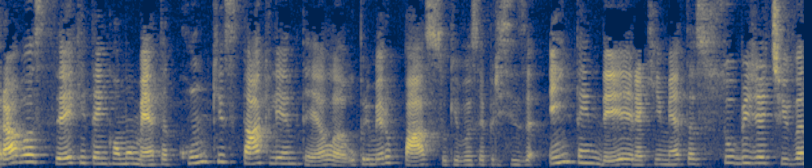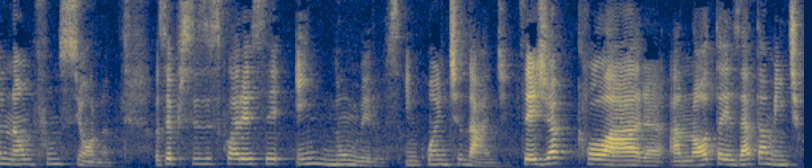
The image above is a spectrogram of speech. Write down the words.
Para você que tem como meta conquistar a clientela, o primeiro passo que você precisa entender é que meta subjetiva não funciona. Você precisa esclarecer em números, em quantidade. Seja clara, anota exatamente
